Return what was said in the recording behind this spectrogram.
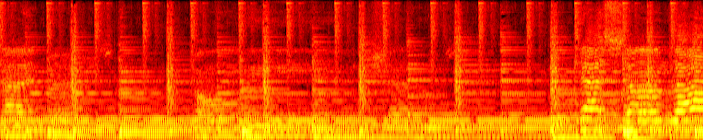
nightmares, shadows cast some light.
